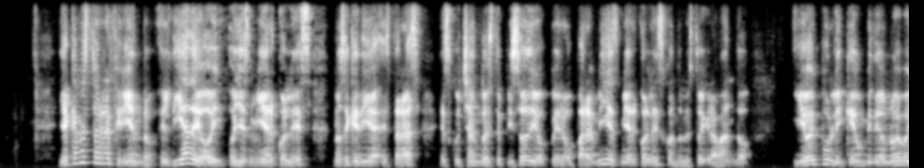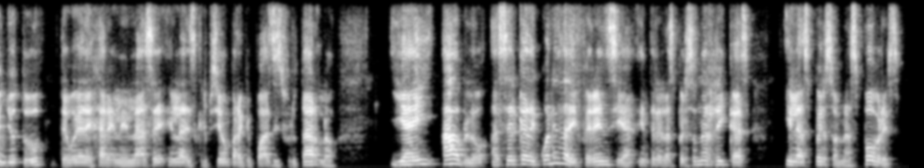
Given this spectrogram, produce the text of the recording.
¿Y a qué me estoy refiriendo? El día de hoy, hoy es miércoles, no sé qué día estarás escuchando este episodio, pero para mí es miércoles cuando lo estoy grabando y hoy publiqué un video nuevo en YouTube, te voy a dejar el enlace en la descripción para que puedas disfrutarlo. Y ahí hablo acerca de cuál es la diferencia entre las personas ricas y las personas pobres.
